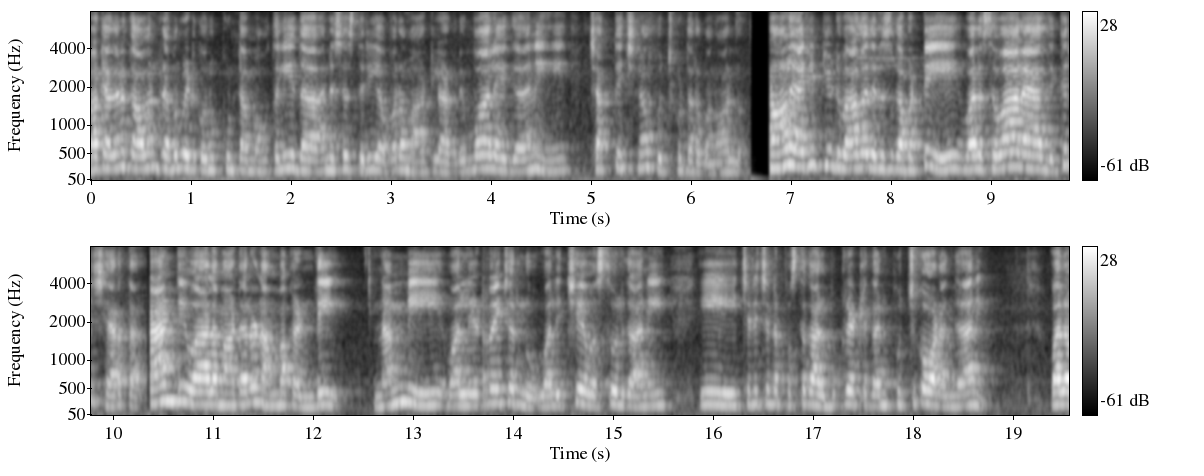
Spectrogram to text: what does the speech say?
మాకు ఏదైనా కావాలంటే డబ్బులు పెట్టి కొనుక్కుంటాం మాకు తెలియదా అనేసి తిరిగి ఎవరో మాట్లాడరు. ఇవ్వాలే కానీ చెత్తిచ్చినా పుచ్చుకుంటారు మన వాళ్ళు మన వాళ్ళ యాటిట్యూడ్ బాగా తెలుసు కాబట్టి వాళ్ళ శివాలయాల దగ్గర చేరతారు. అలాంటి వాళ్ళ మాటలు నమ్మకండి. నమ్మి వాళ్ళ లిటరేచర్లు వాళ్ళు ఇచ్చే వస్తువులు కానీ ఈ చిన్న చిన్న పుస్తకాలు బుక్లెట్లు కానీ పుచ్చుకోవడం కానీ వాళ్ళ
